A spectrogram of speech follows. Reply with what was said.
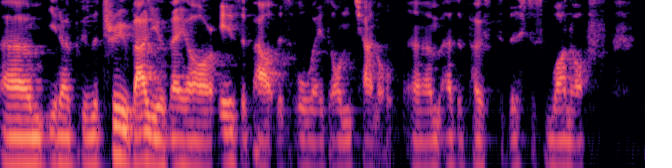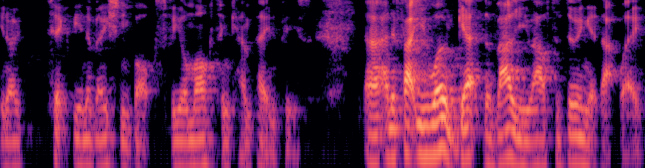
Um, you know because the true value of AR is about this always on channel um, as opposed to this just one off. You know, tick the innovation box for your marketing campaign piece. Uh, and in fact, you won't get the value out of doing it that way.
